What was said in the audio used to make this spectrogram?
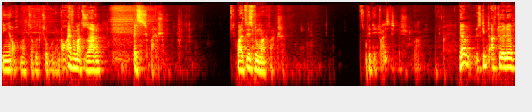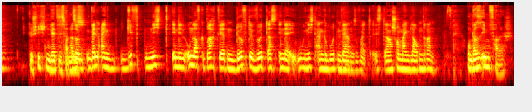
Dinge auch mal zurückzurudern. Auch einfach mal zu sagen, es ist Quatsch. Weil es ist nun mal Quatsch. Finde ich. Weiß ich nicht. Ja. Ja, es gibt aktuelle Geschichten. Letztens hatten Also wenn ein Gift nicht in den Umlauf gebracht werden dürfte, wird das in der EU nicht angeboten werden. Soweit ist da schon mein Glauben dran. Und das ist eben falsch.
